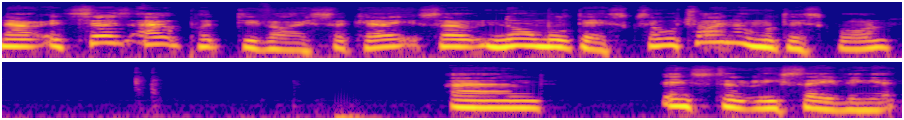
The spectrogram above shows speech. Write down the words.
Now it says output device, okay, so normal disk. So we'll try normal disk 1 and instantly saving it.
